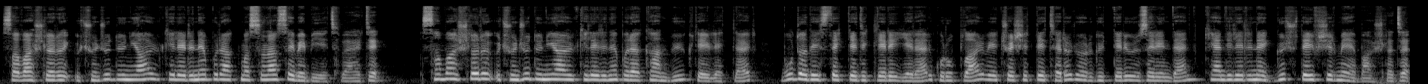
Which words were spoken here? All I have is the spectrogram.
savaşları 3. Dünya ülkelerine bırakmasına sebebiyet verdi. Savaşları 3. Dünya ülkelerine bırakan büyük devletler, burada destekledikleri yerel gruplar ve çeşitli terör örgütleri üzerinden kendilerine güç devşirmeye başladı.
